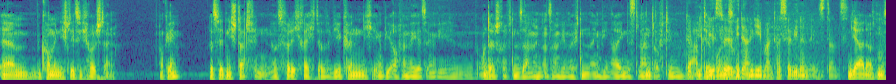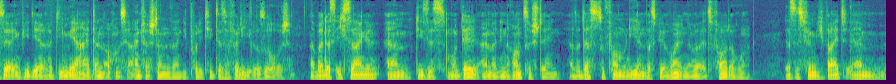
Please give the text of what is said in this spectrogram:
ähm, bekomme nicht Schleswig-Holstein. Okay? Das wird nicht stattfinden, du hast völlig recht. Also wir können nicht irgendwie, auch wenn wir jetzt irgendwie Unterschriften sammeln und sagen, wir möchten irgendwie ein eigenes Land auf dem da Gebiet der Bundesrepublik. du ja wieder an jemand, hast ja wieder eine Instanz. Ja, das muss ja irgendwie die, die Mehrheit dann auch muss ja einverstanden sein, die Politik. Das ist ja völlig illusorisch. Aber dass ich sage, ähm, dieses Modell einmal in den Raum zu stellen, also das zu formulieren, was wir wollen, aber als Forderung, Das ist für mich weit, ähm,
